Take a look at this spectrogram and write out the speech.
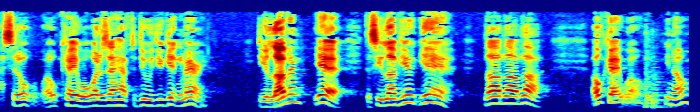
I said, oh, okay, well, what does that have to do with you getting married? Do you love him? Yeah. Does he love you? Yeah. Blah, blah, blah. Okay, well, you know,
